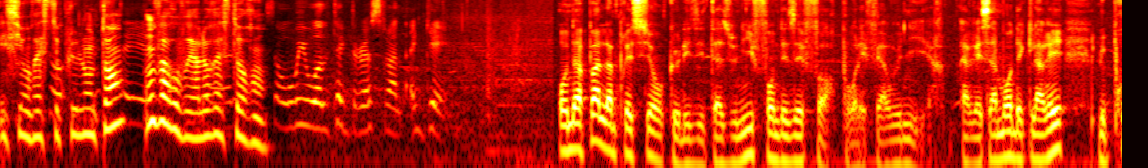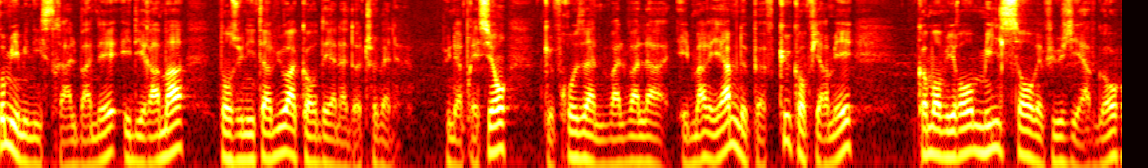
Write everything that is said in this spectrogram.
Et si on reste plus longtemps, on va rouvrir le restaurant on n'a pas l'impression que les États-Unis font des efforts pour les faire venir, a récemment déclaré le Premier ministre albanais Edi Rama dans une interview accordée à la Deutsche Welle. Une impression que Frozan Valvala et Mariam ne peuvent que confirmer, comme environ 1100 réfugiés afghans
